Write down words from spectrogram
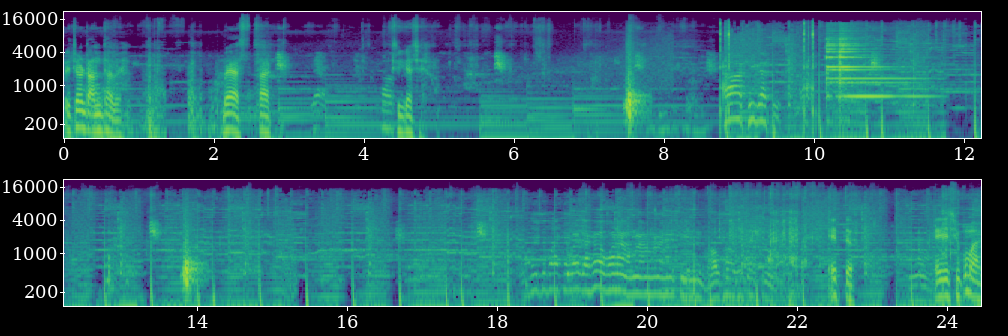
পেছনে টানতে হবে। ব্যাস থাক। ঠিক আছে। হ্যাঁ ঠিক আছে। এই তো। এই যে সুকুমার।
